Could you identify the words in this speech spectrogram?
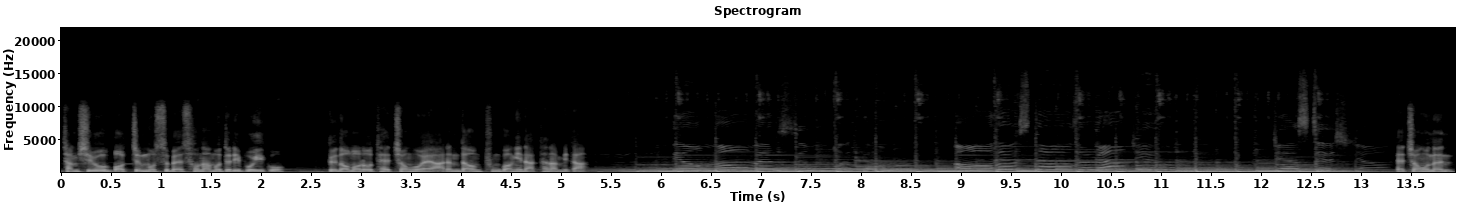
잠시 후 멋진 모습의 소나무들이 보이고 그 너머로 대청호의 아름다운 풍광이 나타납니다. 대청호는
